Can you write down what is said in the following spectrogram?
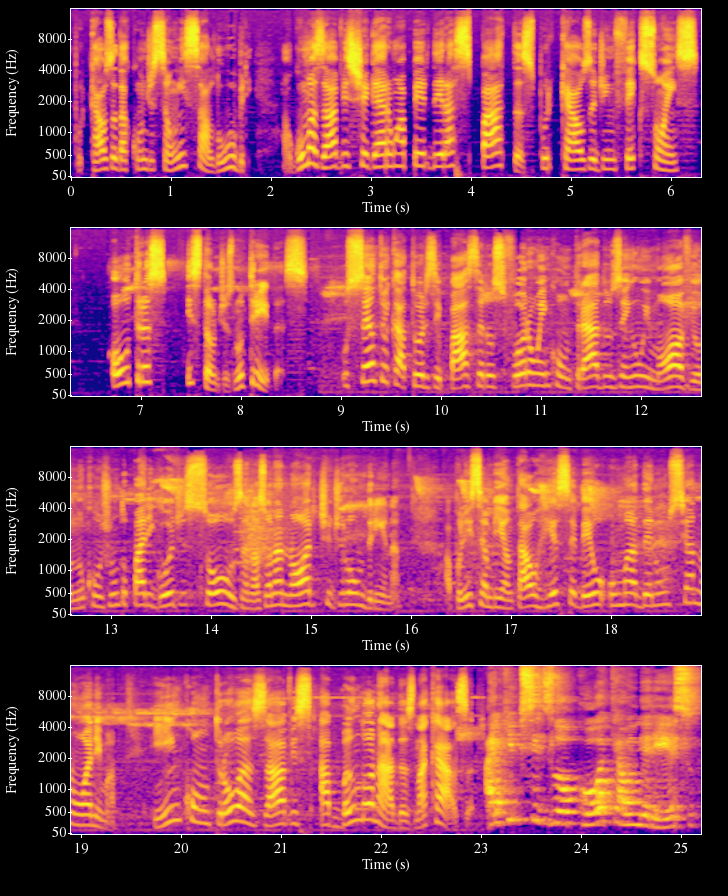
Por causa da condição insalubre, algumas aves chegaram a perder as patas por causa de infecções. Outras estão desnutridas. Os 114 pássaros foram encontrados em um imóvel no conjunto Parigô de Souza, na zona norte de Londrina. A Polícia Ambiental recebeu uma denúncia anônima e encontrou as aves abandonadas na casa. A equipe se deslocou até o endereço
